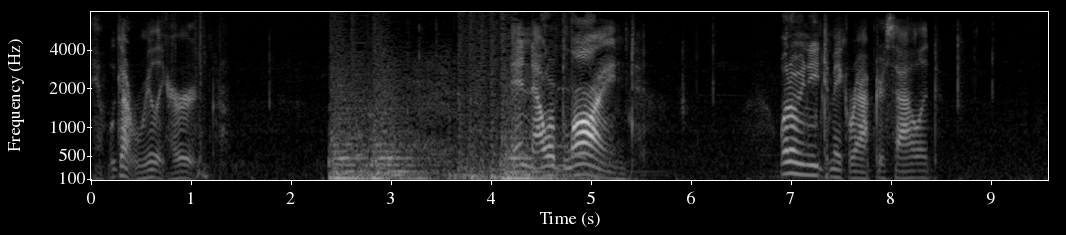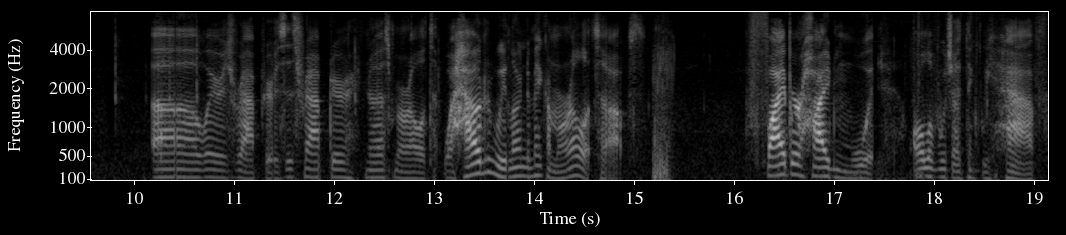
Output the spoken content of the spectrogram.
Damn, we got really hurt. And now we're blind. What do we need to make raptor salad? Uh, where is raptor? Is this raptor? No, that's morella. Well, how did we learn to make a Morellatops? Fiber, hide, and wood. All of which I think we have.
